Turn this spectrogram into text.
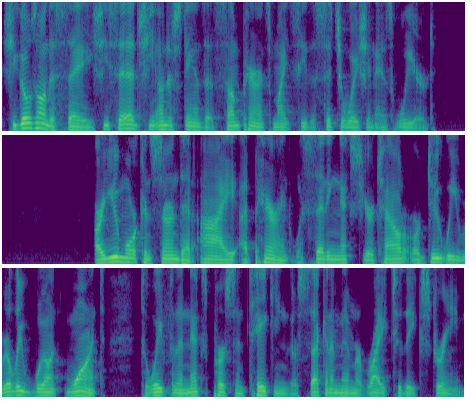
She goes on to say, she said she understands that some parents might see the situation as weird. Are you more concerned that I, a parent, was sitting next to your child, or do we really want, want to wait for the next person taking their Second Amendment right to the extreme?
